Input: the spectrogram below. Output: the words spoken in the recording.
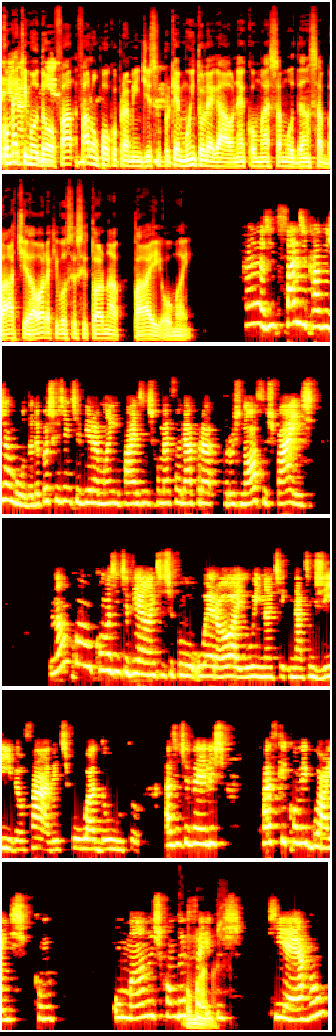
Como é que mudou? Fala, fala, um pouco para mim disso, porque é muito legal, né? Como essa mudança bate a hora que você se torna pai ou mãe. É, a gente sai de casa e já muda. Depois que a gente vira mãe e pai, a gente começa a olhar para os nossos pais, não como, como a gente via antes, tipo, o herói, o inatingível, sabe? Tipo, o adulto. A gente vê eles quase que como iguais, como humanos com defeitos humanos. que erram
